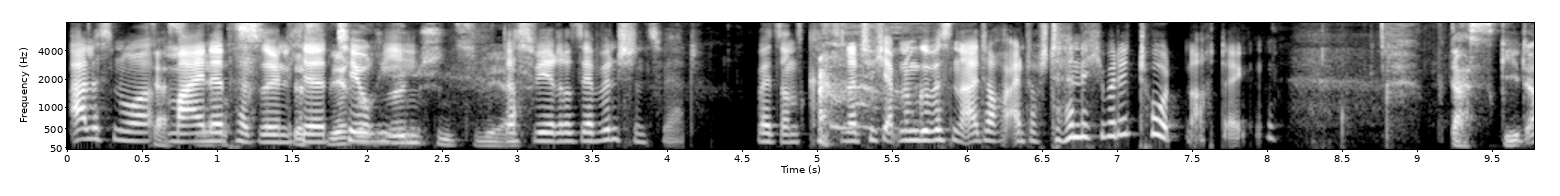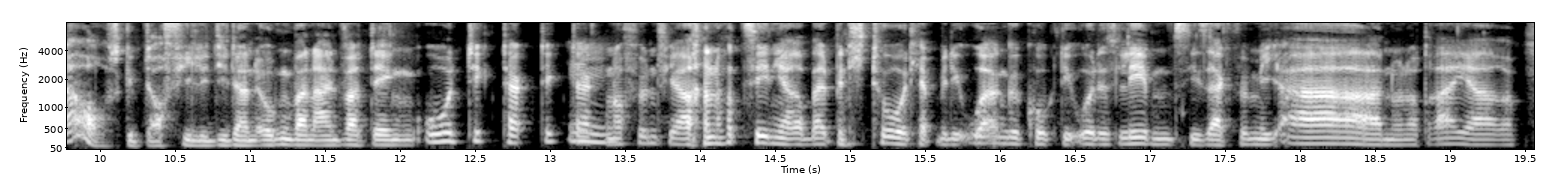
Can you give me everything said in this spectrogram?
Alles nur Das meine wäre- persönliche das wäre Theorie. wünschenswert. Das wäre sehr wünschenswert. Weil sonst kannst du natürlich ab einem gewissen Alter auch einfach ständig über den Tod nachdenken. Das geht auch. Es gibt auch viele, die dann irgendwann einfach denken, oh, tick, tack, tick, tack, Mhm. noch fünf Jahre, noch zehn Jahre, bald bin ich tot. Ich habe mir die Uhr angeguckt, die Uhr des Lebens, die sagt für mich, ah, nur noch drei Jahre.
